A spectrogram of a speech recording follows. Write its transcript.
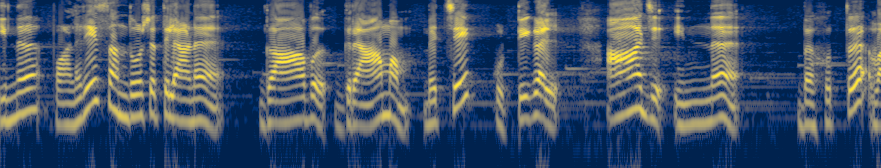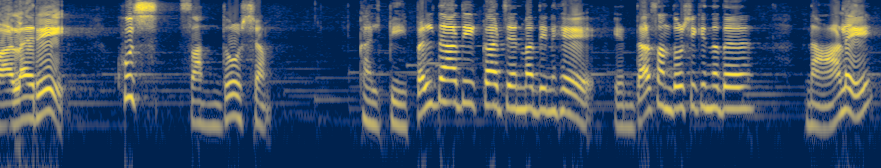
ഇന്ന് വളരെ സന്തോഷത്തിലാണ് ഗാവ് ഗ്രാമം വെച്ച് കുട്ടികൾ. ആജ് ഇന്ന് ബഹുത്ത് വളരെ ഖുഷ് സന്തോഷം. കൽ പീപ്പൽ ദാദി കാ ഹേ. എന്താ സന്തോഷിക്കുന്നത്? നാളെ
